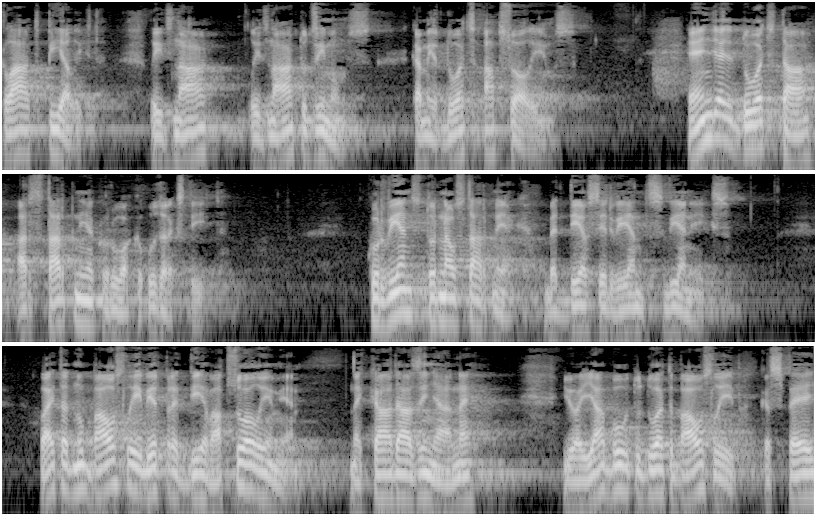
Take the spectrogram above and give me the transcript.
klāta pielikta, līdz, nāk, līdz nāktu dzimums, kam ir dots apsolījums. Eņģeļi dot tā ar starpnieku roka uzrakstīta. Kur viens tur nav starpnieka, bet Dievs ir viens vienīgs. Vai tad nu bauslība ir pret Dieva apsolījumiem? Nekādā ziņā ne. Jo, ja būtu dota bauslība, kas spēj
